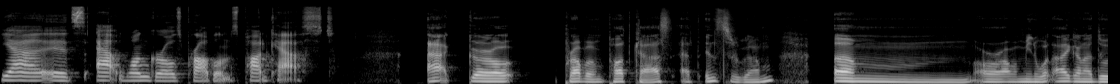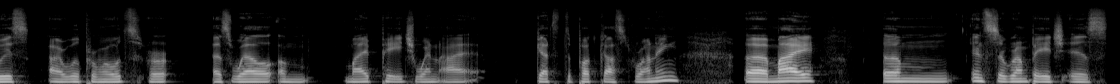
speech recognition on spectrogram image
yeah, it's at One Girl's Problems podcast. at girl problem podcast at instagram um or i mean what i gonna do is i will promote her as well on my page when i get the podcast running. Uh my um instagram page is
